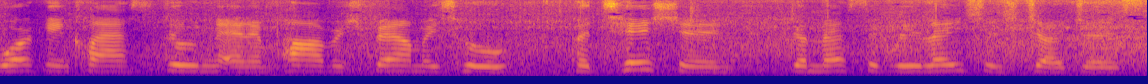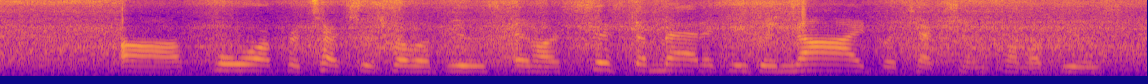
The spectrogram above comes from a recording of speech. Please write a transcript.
working class student and impoverished families who petition domestic relations judges uh, for protections from abuse and are systematically denied protection from abuse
